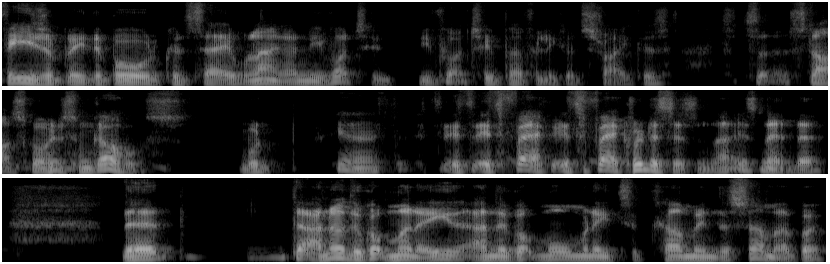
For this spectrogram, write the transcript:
Feasibly, the board could say, "Well, hang on, you've got two. You've got two perfectly good strikers. Start scoring some goals." Would you know, it's, it's fair. It's a fair criticism, that isn't it? That that I know they've got money and they've got more money to come in the summer, but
